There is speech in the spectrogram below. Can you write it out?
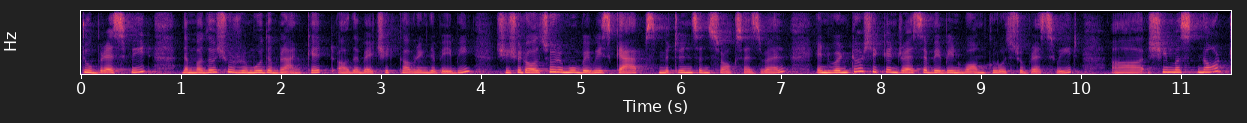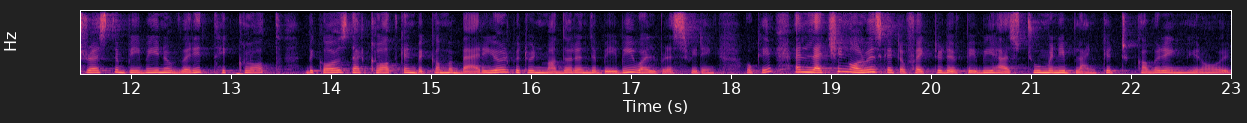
to breastfeed, the mother should remove the blanket or the bedsheet covering the baby. She should also remove baby's caps, mittens, and socks as well. In winter, she can dress the baby in warm clothes to breastfeed. Uh, she must not dress the baby in a very thick cloth because that cloth can become a barrier between mother and the baby while breastfeeding okay and latching always get affected if baby has too many blanket covering you know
